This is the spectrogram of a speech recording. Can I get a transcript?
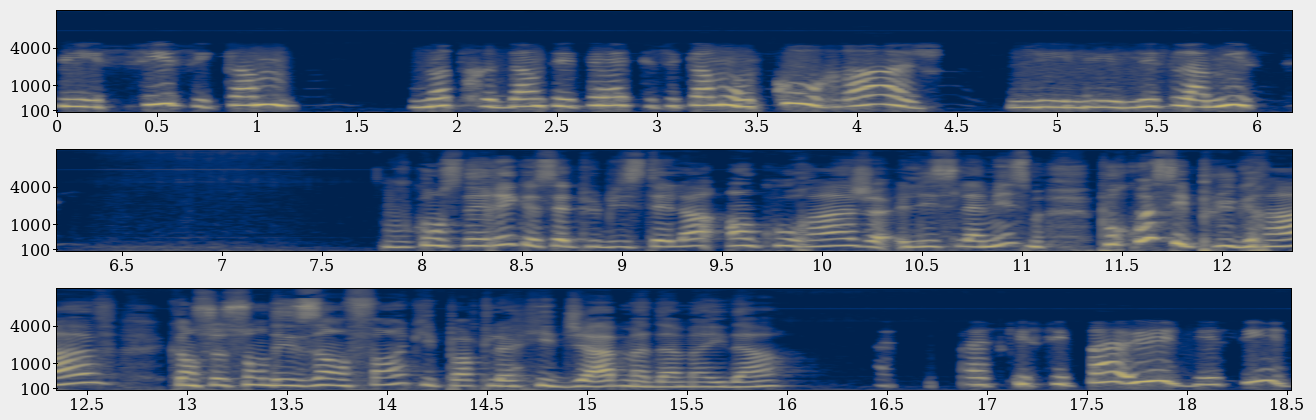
Puis ici, c'est comme notre identité, c'est comme on encourage les, les, l'islamistes. Vous considérez que cette publicité-là encourage l'islamisme. Pourquoi c'est plus grave quand ce sont des enfants qui portent le hijab, Madame Haïdar? Parce que c'est pas eux qui décident.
